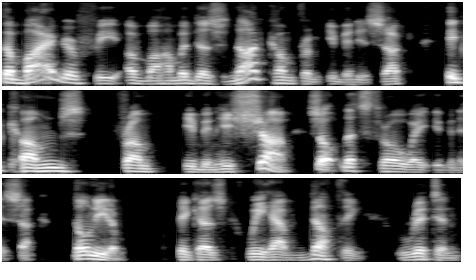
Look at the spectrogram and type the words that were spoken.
the biography of Muhammad does not come from Ibn Ishaq, it comes from Ibn Hisham. So, let's throw away Ibn Ishaq. Don't need him because we have nothing written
